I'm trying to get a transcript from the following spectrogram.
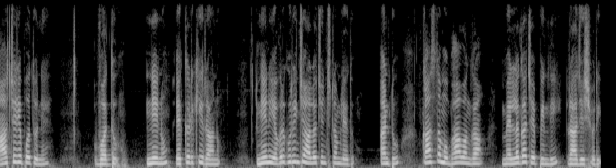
ఆశ్చర్యపోతూనే వద్దు నేను ఎక్కడికి రాను. నేను ఎవరి గురించి ఆలోచించటం లేదు అంటూ కాస్త ముభావంగా మెల్లగా చెప్పింది రాజేశ్వరి.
